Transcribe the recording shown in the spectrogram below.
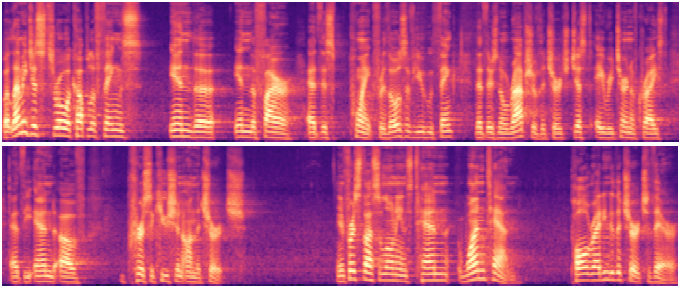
But let me just throw a couple of things in the, in the fire at this point for those of you who think that there's no rapture of the church, just a return of Christ at the end of persecution on the church. In 1 Thessalonians 10, 110, Paul writing to the church there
